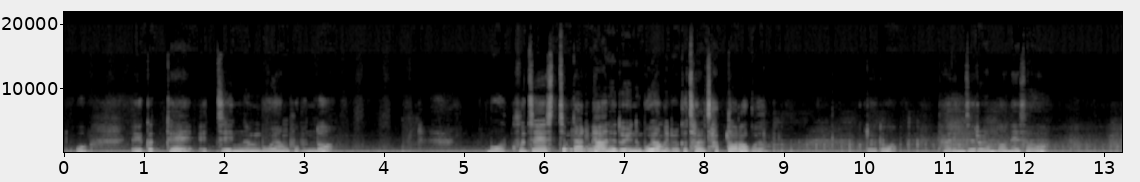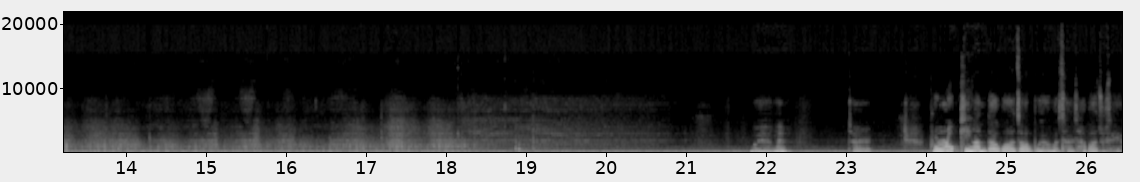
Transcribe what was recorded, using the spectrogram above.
그리고 여기 끝에 엣지 있는 모양 부분도 뭐 굳이 스팀 다림이 안 해도 얘는 모양을 이렇게 잘 잡더라고요. 그래도 다림질을 한번 해서 모양을 잘 블로킹 한다고 하죠. 모양을 잘 잡아주세요.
